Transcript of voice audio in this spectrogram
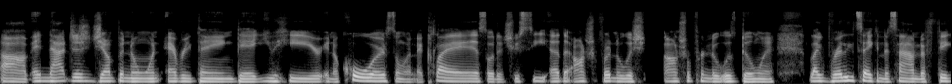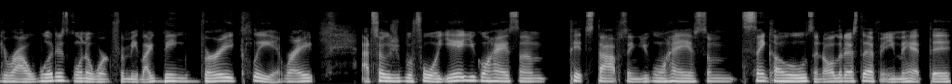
Um, and not just jumping on everything that you hear in a course or in a class or that you see other entrepreneurs entrepreneurs doing. Like really taking the time to figure out what is going to work for me. Like being very clear, right? I told you before, yeah, you're gonna have some pit stops and you're gonna have some sinkholes and all of that stuff, and you may have to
